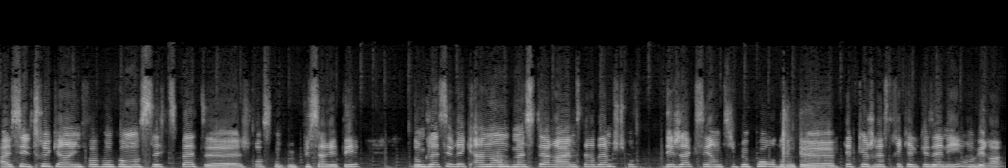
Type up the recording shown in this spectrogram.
Ah, C'est le truc, hein, une fois qu'on commence l'expat, je pense qu'on peut plus s'arrêter. Donc là, c'est vrai qu'un an de master à Amsterdam, je trouve déjà que c'est un petit peu court. Donc peut-être que je resterai quelques années, on verra.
